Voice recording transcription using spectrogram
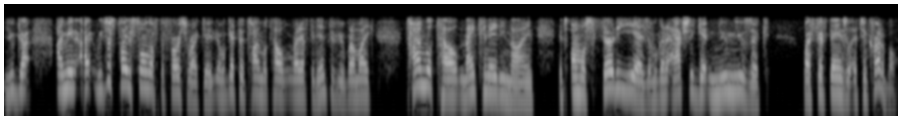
You got. I mean, I we just played a song off the first record, and we'll get to time will tell right after the interview. But I'm like, time will tell. 1989. It's almost 30 years, and we're going to actually get new music by Fifth Angel. It's incredible.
